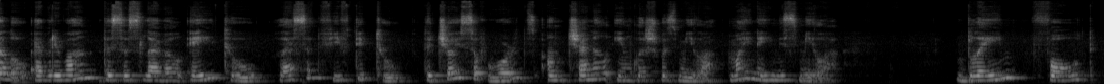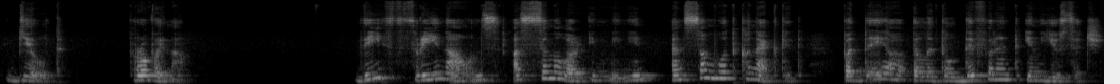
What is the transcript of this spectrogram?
Hello everyone, this is level A2, lesson 52, the choice of words on channel English with Mila. My name is Mila. Blame, fault, guilt. Провина. These three nouns are similar in meaning and somewhat connected, but they are a little different in usage.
